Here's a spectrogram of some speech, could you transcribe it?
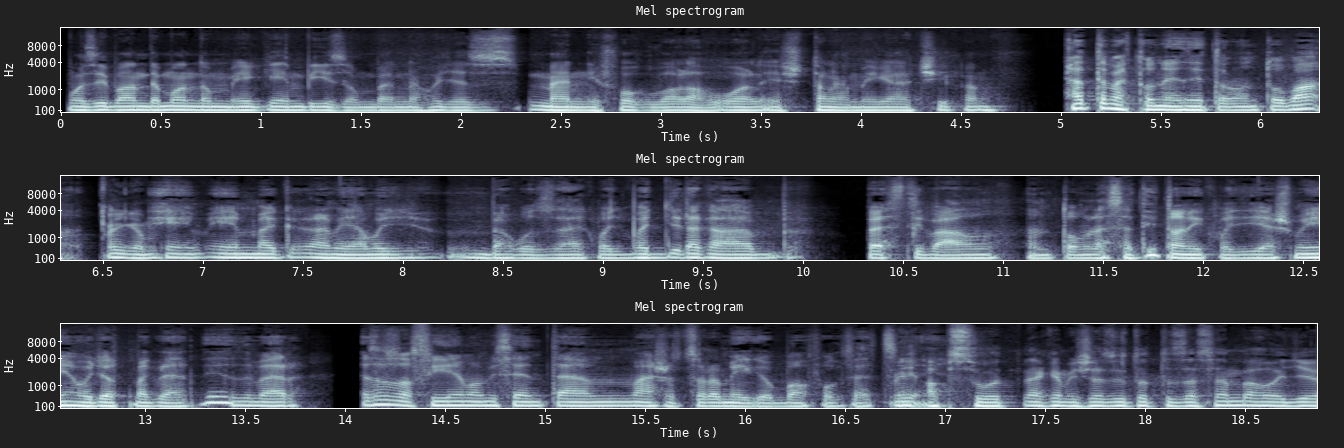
moziban, de mondom, még én bízom benne, hogy ez menni fog valahol, és talán még elcsípem. Hát te meg tudod nézni Torontóba. Igen. Én, én meg remélem, hogy behozzák, vagy, vagy legalább fesztiválon, nem tudom, lesz a Titanic, vagy ilyesmi, hogy ott meg lehet nézni, mert ez az a film, ami szerintem másodszorra még jobban fog tetszeni. Abszolút, nekem is ez jutott az eszembe, hogy,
